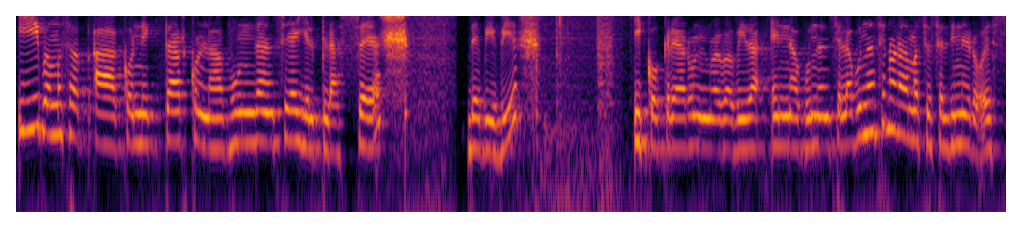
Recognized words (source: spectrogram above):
Y vamos a, a conectar con la abundancia y el placer de vivir y co-crear una nueva vida en abundancia. La abundancia no nada más es el dinero, es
